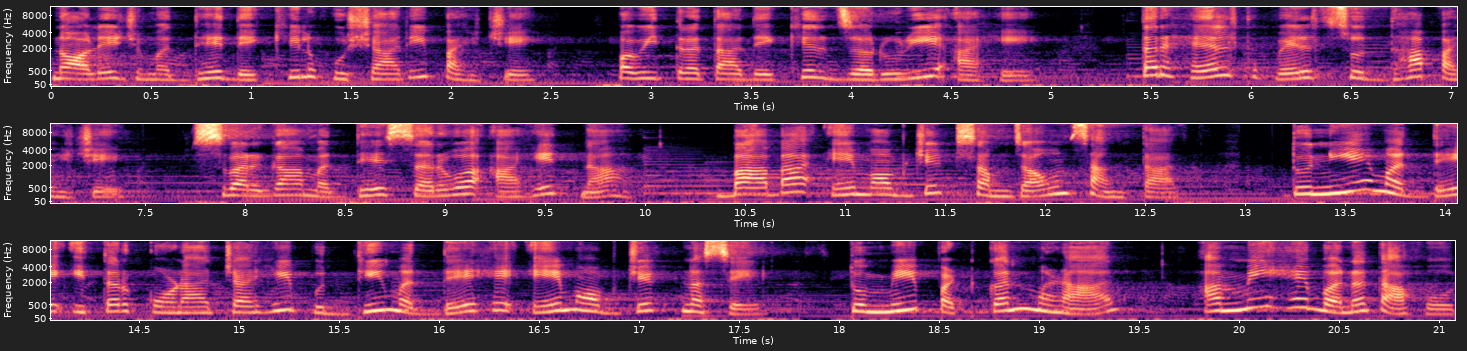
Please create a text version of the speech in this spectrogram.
नॉलेजमध्ये देखील हुशारी पाहिजे. पवित्रता देखील जरुरी आहे. तर हेल्थ वेल्थसुद्धा पाहिजे. स्वर्गामध्ये सर्व आहेत ना? बाबा एम ऑब्जेक्ट समजावून सांगतात. दुनियेमध्ये इतर कोणाच्याही बुद्धीमध्ये हे एम ऑब्जेक्ट नसेल. तुम्ही पटकन म्हणाल आम्ही हे बनत आहोत.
